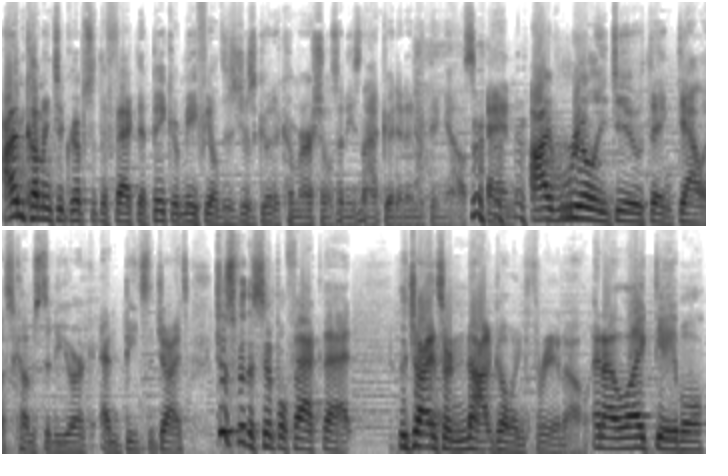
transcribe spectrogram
I'm coming to grips with the fact that Baker Mayfield is just good at commercials and he's not good at anything else. and I really do think Dallas comes to New York and beats the Giants just for the simple fact that the Giants are not going 3 and 0. And I like Daboll,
